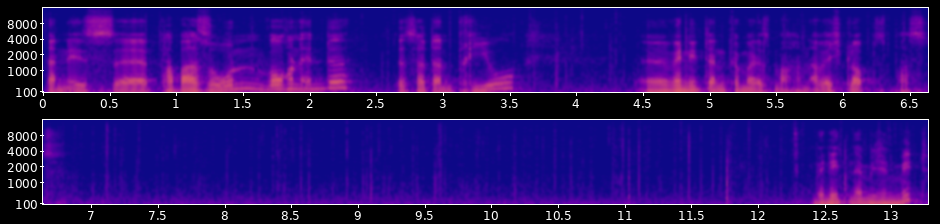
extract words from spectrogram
Dann ist äh, Papa-Sohn-Wochenende. Das hat dann Prio. Äh, wenn nicht, dann können wir das machen. Aber ich glaube, das passt. Wenn nicht, nehme ich ihn mit.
